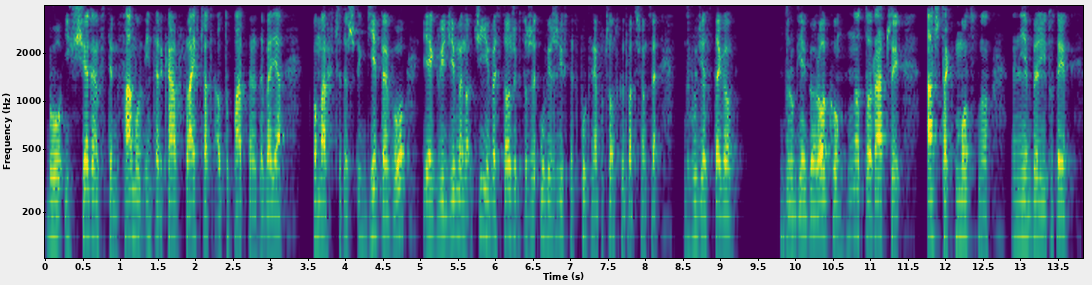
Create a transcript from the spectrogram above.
było ich 7, w tym Famur, Intercars, LiveChat, Autopartner, Develia, Comarch czy też GPW. I jak widzimy, no, ci inwestorzy, którzy uwierzyli w te spółki na początku 2022 roku, no to raczej aż tak mocno nie byli tutaj E,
